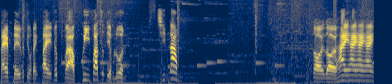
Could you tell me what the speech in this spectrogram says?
tem đến với tiếng đánh tay đúp vào, quy phát dứt điểm luôn. Chín năm. Rồi rồi, hay hay hay hay.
